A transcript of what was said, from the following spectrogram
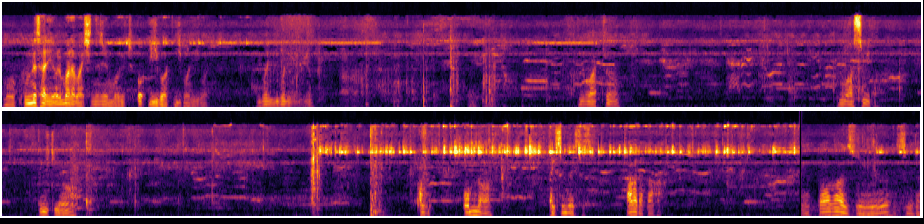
뭐, 국내산이 얼마나 맛있는지 모르겠죠. 어, 2번, 2번, 2번. 2번, 2번이거든요. 이거 왔죠? 이거 왔습니다. 땡길게요. 어, 없나? 아, 있습니다, 있었어. 빠가다, 빠가. 네, 빠가수 했습니다.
